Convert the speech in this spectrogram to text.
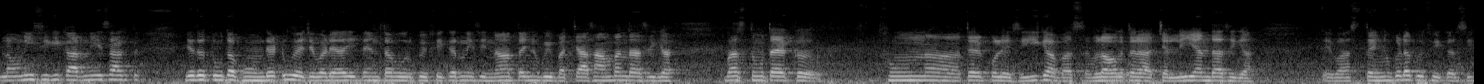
ਲਾਉਣੀ ਸੀਗੀ ਕਰਨੀ ਸਖਤ। ਜਦੋਂ ਤੂੰ ਤਾਂ ਫੋਨ ਦੇ ਢੂਏ 'ਚ ਵੜਿਆ ਸੀ, ਤੈਨੂੰ ਤਾਂ ਹੋਰ ਕੋਈ ਫਿਕਰ ਨਹੀਂ ਸੀ, ਨਾ ਤੈਨੂੰ ਕੋਈ ਬੱਚਾ ਸਾਂਭਣਦਾ ਸੀਗਾ। ਬਸ ਤੂੰ ਤਾਂ ਇੱਕ ਫੋਨ ਤੇਰੇ ਕੋਲੇ ਸੀਗਾ, ਬਸ ਵਲੌਗ ਤੇਰਾ ਚੱਲੀ ਜਾਂਦਾ ਸੀਗਾ। ਤੇ ਬਸ ਤੈਨੂੰ ਕਿਹੜਾ ਕੋਈ ਫਿਕਰ ਸੀ?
